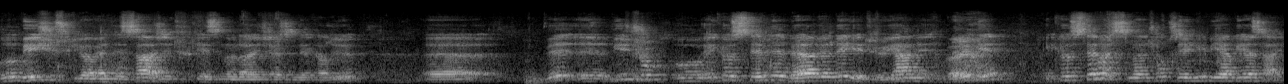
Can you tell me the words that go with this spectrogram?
bunun 500 kilometresi sadece Türkiye sınırları içerisinde kalıyor. Ee, ve e, birçok e, ekosistemi de beraberinde getiriyor. Yani bölge ekosistem açısından çok zengin bir yapıya sahip.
